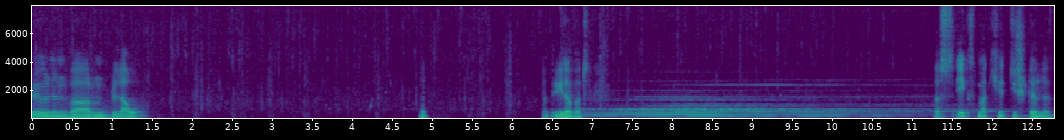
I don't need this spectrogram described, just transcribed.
Höhlen waren blau. Hm? wieder was. Das X markiert die Stelle.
